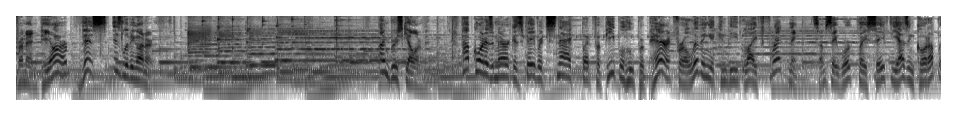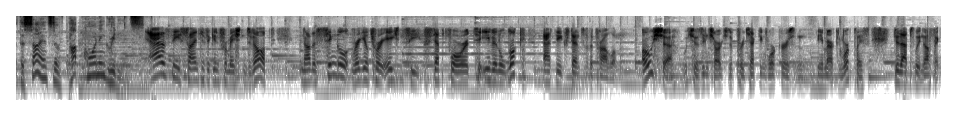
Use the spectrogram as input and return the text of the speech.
From NPR, this is Living on Earth. I'm Bruce Gellerman. Popcorn is America's favorite snack, but for people who prepare it for a living, it can be life threatening. Some say workplace safety hasn't caught up with the science of popcorn ingredients. As the scientific information developed, not a single regulatory agency stepped forward to even look at the extent of the problem. OSHA, which is in charge of protecting workers in the American workplace, did absolutely nothing.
